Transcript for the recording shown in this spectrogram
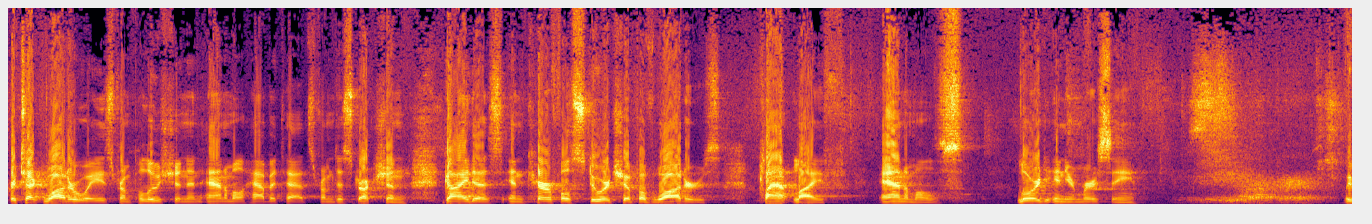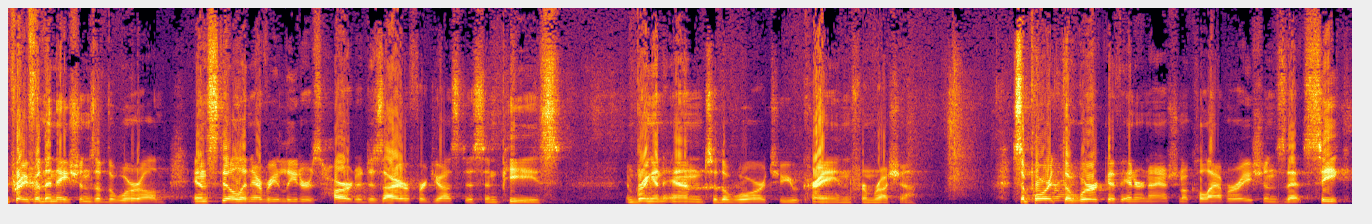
Protect waterways from pollution and animal habitats from destruction. Guide us in careful stewardship of waters, plant life, animals. Lord, in your mercy. We pray for the nations of the world. Instill in every leader's heart a desire for justice and peace, and bring an end to the war to Ukraine from Russia. Support the work of international collaborations that seek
